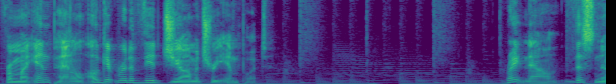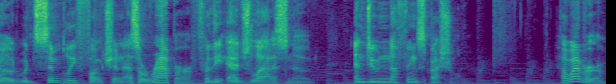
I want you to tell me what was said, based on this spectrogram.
From my N panel, I'll get rid of the geometry input. Right now, this node would simply function as a wrapper for the edge lattice node and do nothing special. However,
